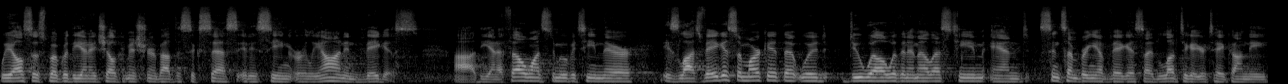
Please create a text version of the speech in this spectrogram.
We also spoke with the NHL commissioner about the success it is seeing early on in Vegas. Uh, the NFL wants to move a team there. Is Las Vegas a market that would do well with an MLS team? And since I'm bringing up Vegas, I'd love to get your take on the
